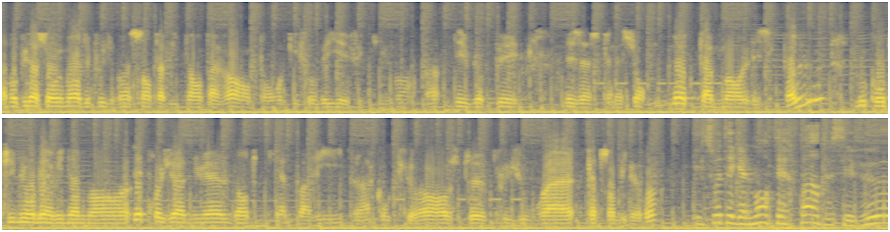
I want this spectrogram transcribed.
la population augmente de plus ou moins 100 habitants par an, donc il faut veiller effectivement à développer des installations, notamment les écoles. Nous continuons bien évidemment les projets annuels dans tout de Paris, à concurrence de plus ou moins 400 000 euros. Il souhaite également faire part de ses voeux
